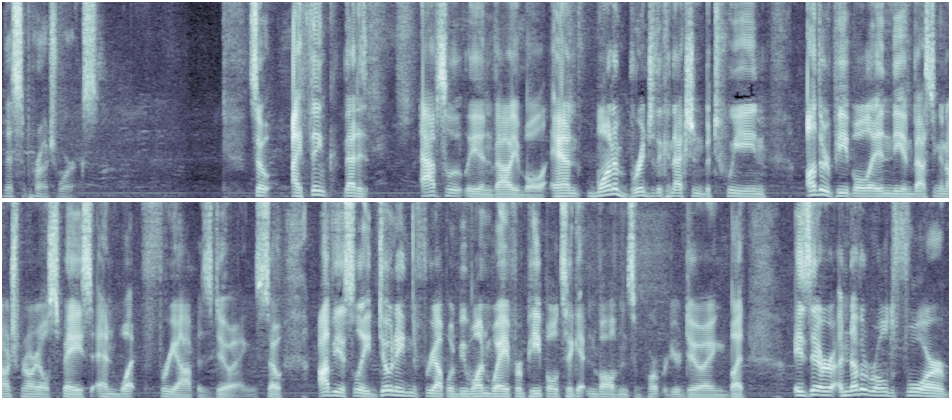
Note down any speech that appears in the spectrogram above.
this approach works. So I think that is absolutely invaluable, and want to bridge the connection between other people in the investing and entrepreneurial space and what FreeOpp is doing. So obviously donating to FreeOpp would be one way for people to get involved and support what you're doing, but is there another role for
